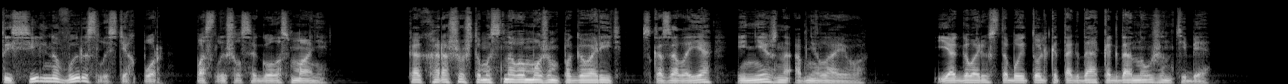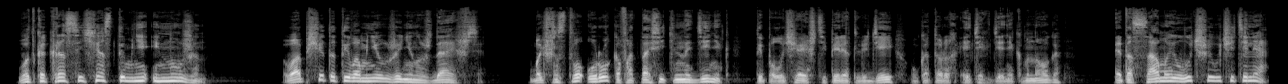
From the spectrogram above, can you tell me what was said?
ты сильно выросла с тех пор», — послышался голос Мани. «Как хорошо, что мы снова можем поговорить», — сказала я и нежно обняла его. «Я говорю с тобой только тогда, когда нужен тебе. Вот как раз сейчас ты мне и нужен. Вообще-то ты во мне уже не нуждаешься. Большинство уроков относительно денег ты получаешь теперь от людей, у которых этих денег много. Это самые лучшие учителя.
